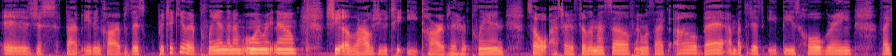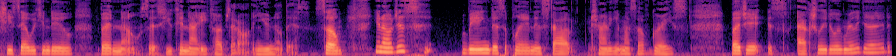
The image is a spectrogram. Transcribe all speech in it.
is just stop eating carbs. This particular plan that I'm on right now, she allows you to eat carbs in her plan. So I started feeling myself and was like, oh, bet I'm about to just eat these whole grain like she said we can do. But no, sis, you cannot eat carbs at all, and you know this. So, you know, just being disciplined and stop trying to give myself grace. Budget is actually doing really good.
